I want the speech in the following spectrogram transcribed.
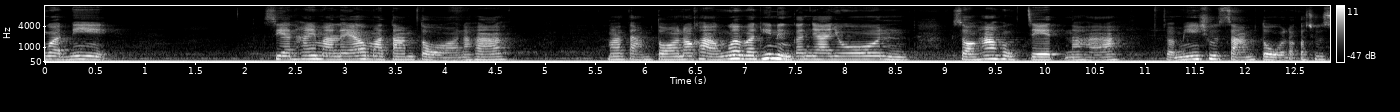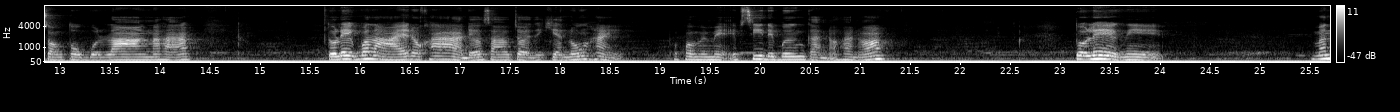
งวดนี้ เซียนให้มาแล้วมาตามต่อนะคะ มาตามต่อเนาะค่ะงวดวันที่ 1 กันยายน 2567 นะคะจะมีชุด 3 ตัวแล้วก็ชุด 2 ตัวบนล่างนะคะ ตัวเลขว่าหลายดอกค่ะ เดี๋ยวสาวจอยจะเขียนลงให้พ่อพ่อแม่แม่ FC ได้เบิ่งกันเนาะค่ะเนาะตัวเลขนี่ มัน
